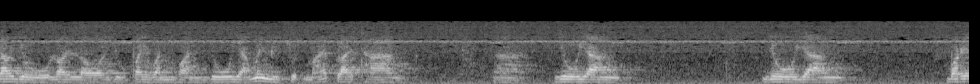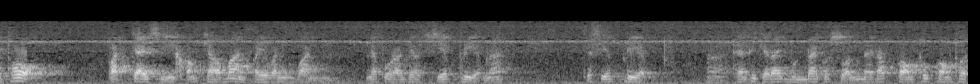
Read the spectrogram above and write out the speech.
เราอยู่ลอยลออยู่ไปวันๆอยู่อย่างไม่มีจุดหมายปลายทางอยู่อย่างอยู่อย่างบริโภคปัจจัยสีของชาวบ้านไปวันๆแล้วพวกเราจะเสียเปรียบนะ จะเสียเปรียบ แทนที่จะได้บุญได้กุศลได้รับกองทุกกองโทษ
